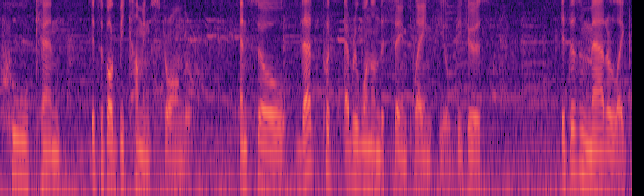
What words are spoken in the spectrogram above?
who can it's about becoming stronger. And so that puts everyone on the same playing field because it doesn't matter like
